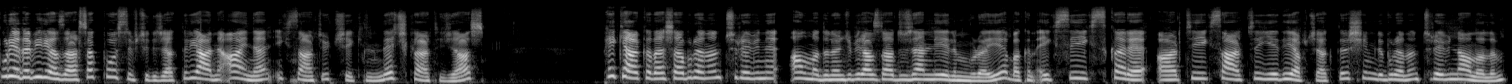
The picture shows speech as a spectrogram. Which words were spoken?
Buraya da 1 yazarsak pozitif çıkacaktır. Yani aynen x artı 3 şeklinde çıkartacağız. Peki arkadaşlar buranın türevini almadan önce biraz daha düzenleyelim burayı. Bakın eksi x kare artı x artı 7 yapacaktır. Şimdi buranın türevini alalım.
